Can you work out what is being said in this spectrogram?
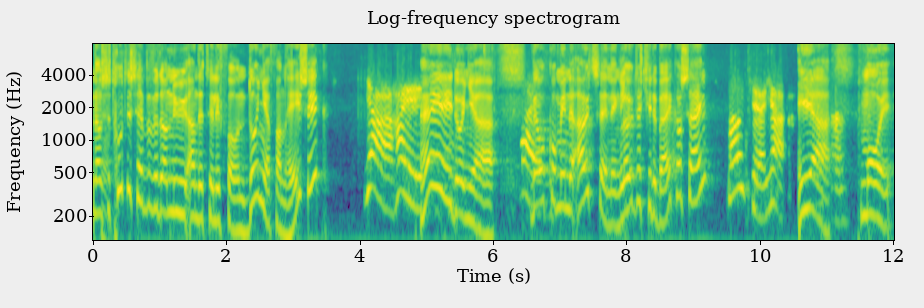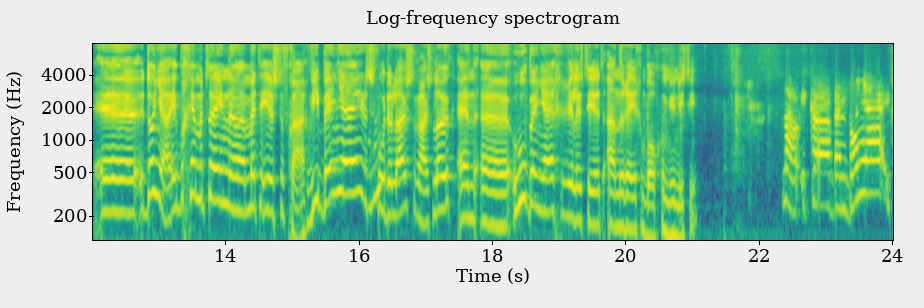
En als het goed is, hebben we dan nu aan de telefoon Donja van Heesik. Ja, hi. Hey Donja. Welkom in de uitzending. Leuk dat je erbij kan zijn. Dank je, ja. Ja, mooi. Uh, Donja, ik begin meteen uh, met de eerste vraag. Wie ben jij? Dat is voor de luisteraars leuk. En uh, hoe ben jij gerelateerd aan de regenboogcommunity? Nou, ik ben Donja. Ik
